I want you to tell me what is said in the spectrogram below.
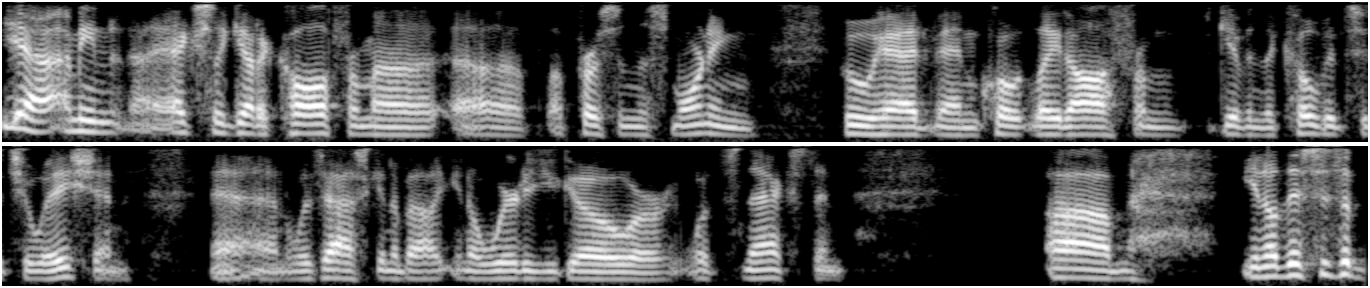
Yeah, I mean, I actually got a call from a, a, a person this morning who had been quote laid off from given the COVID situation and was asking about you know where do you go or what's next and um, you know this is a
